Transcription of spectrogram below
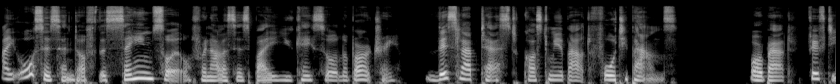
I also sent off the same soil for analysis by a UK soil laboratory. This lab test cost me about £40 or about 50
